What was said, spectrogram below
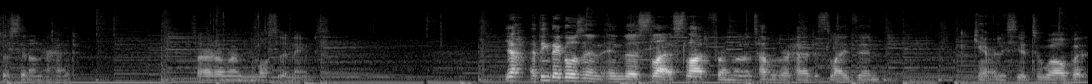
to sit on her head. Sorry, I don't remember most of the names. Yeah, I think that goes in, in the slot, slot from the top of her head. It slides in. Can't really see it too well, but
